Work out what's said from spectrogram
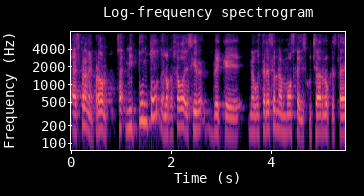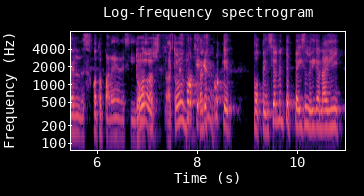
ah, espérame, perdón. O sea, mi punto de lo que acabo de decir, de que me gustaría ser una mosca y escuchar lo que está en esas cuatro paredes. y Todos, a todos. Es porque, es porque potencialmente Pace le diga a nadie,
